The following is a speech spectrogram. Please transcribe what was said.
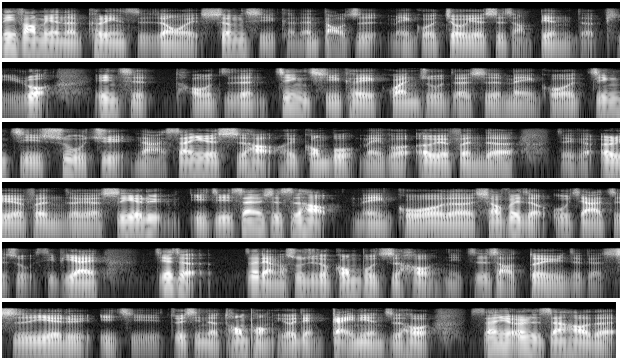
另一方面呢，柯林斯认为升息可能导致美国就业市场变得疲弱，因此投资人近期可以关注的是美国经济数据。那三月十号会公布美国二月份的这个二月份这个失业率，以及三月十四号美国的消费者物价指数 CPI，接着。这两个数据都公布之后，你至少对于这个失业率以及最新的通膨有一点概念之后，三月二十三号的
